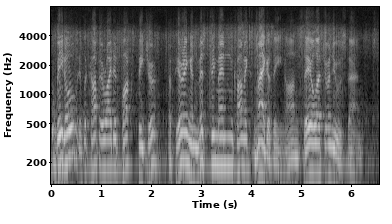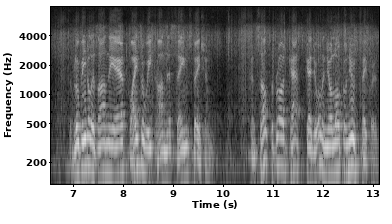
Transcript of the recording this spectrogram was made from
Blue Beetle is a copyrighted Fox feature appearing in Mystery Men Comics magazine on sale at your newsstand. The Blue Beetle is on the air twice a week on this same station. Consult the broadcast schedule in your local newspapers.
